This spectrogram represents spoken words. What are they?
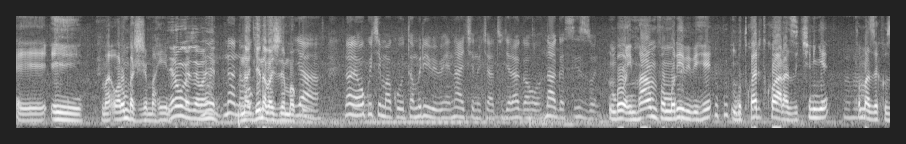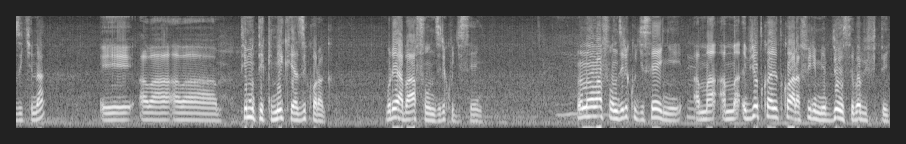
Eh, eh, ma- warumbajije mahindu? Nagiye nabajije makuru ya. Noneho kuki makuta? Muri ibi bihe nta kintu cyatugeragaho nta gasizoni. Mbo impamvu muri ibi bihe ngo twari twarazikinnye tumaze kuzikina eh, aba aba timu tekinike yazikoraga. Buriya bafunze iri ku gisenyi. Noneho bafunze iri ku gisenyi ama, ama, ibyo twari twarafirimye byose babifiteyo.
